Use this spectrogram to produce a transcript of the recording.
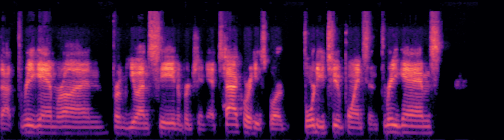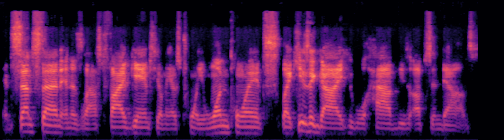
that three game run from UNC to Virginia Tech where he scored 42 points in three games. And since then, in his last five games, he only has 21 points. Like he's a guy who will have these ups and downs.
